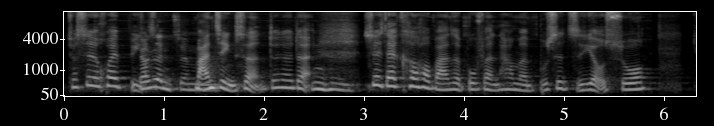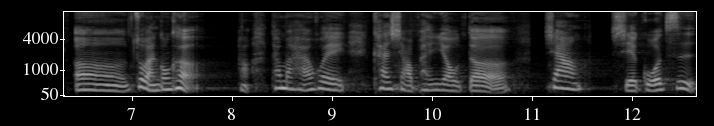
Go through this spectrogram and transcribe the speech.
就是会比较认真，蛮谨慎，对对对。嗯、哼所以在课后班这部分，他们不是只有说，呃，做完功课，好，他们还会看小朋友的，像写国字，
